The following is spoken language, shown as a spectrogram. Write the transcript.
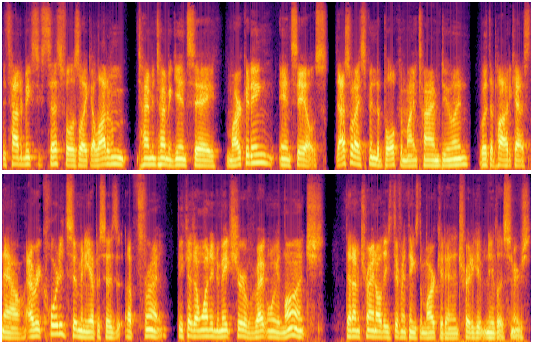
is how to make successful. Is like a lot of them, time and time again, say marketing and sales. That's what I spend the bulk of my time doing with the podcast now. I recorded so many episodes up front because I wanted to make sure right when we launched that I'm trying all these different things to market in and try to get new listeners.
